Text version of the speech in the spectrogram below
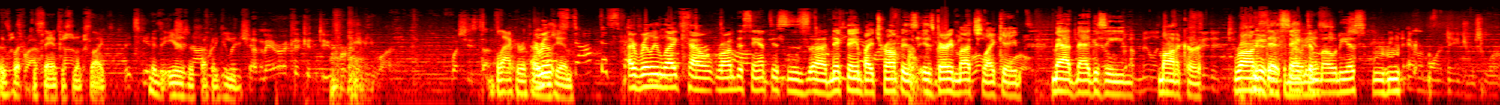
is what DeSantis looks like. His ears are fucking huge. America could do for anyone what she's done. Black Earth I really- Jim. I really like how Ron DeSantis's uh, nickname by Trump is is very much like a Mad Magazine moniker. Ron De Sanctimonious. Sanctimonious. hmm ever more dangerous world.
